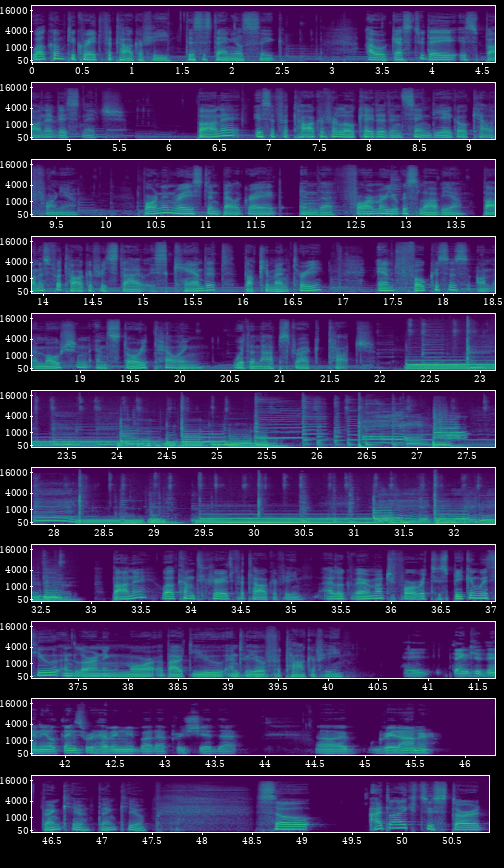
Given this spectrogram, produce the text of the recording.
Welcome to Create Photography. This is Daniel Sigg. Our guest today is Bane Visnjic. Bane is a photographer located in San Diego, California. Born and raised in Belgrade in the former Yugoslavia, Bane's photography style is candid, documentary, and focuses on emotion and storytelling with an abstract touch. Bane, welcome to Create Photography. I look very much forward to speaking with you and learning more about you and your photography. Hey, thank you, Daniel. Thanks for having me, but I appreciate that. Uh, great honor. Thank you. Thank you. So, I'd like to start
